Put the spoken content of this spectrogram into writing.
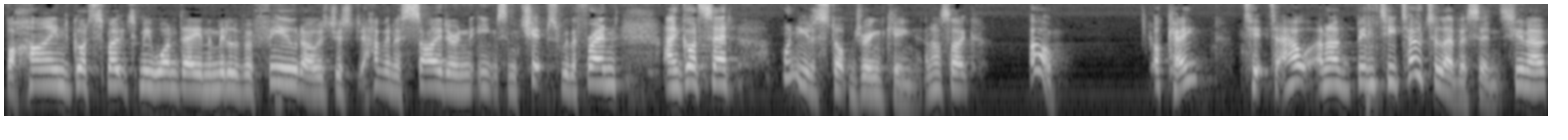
behind. God spoke to me one day in the middle of a field. I was just having a cider and eating some chips with a friend, and God said, I want you to stop drinking. And I was like, oh, okay tipped out, and I've been teetotal ever since. You know,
